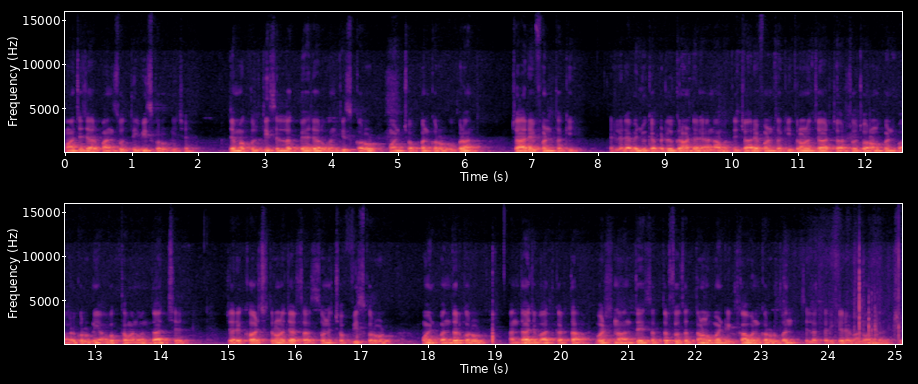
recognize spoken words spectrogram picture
પાંચ હજાર પાંચસો ત્રેવીસ કરોડની છે, જેમાં ખુલતી સલક બે હજાર ઓગણત્રીસ કરોડ પોઈન્ટ ચોપન કરોડ ઉપરાંત ચારે ફંડ થકી એટલે રેવન્યુ કેપિટલ ગ્રાન્ટ અને અનામત એ ચારે ફંડ થકી ત્રણ હજાર ચારસો ચોરાણું પોઈન્ટ બાર કરોડની આવક થવાનો અંદાજ છે. જ્યારે ખર્ચ ત્રણ હજાર સાતસો ને છવ્વીસ કરોડ પોઈન્ટ પંદર કરોડ અંદાજ બાદ કરતાં વર્ષના અંતે સત્તરસો સત્તાણું પોઈન્ટ એકાવન કરોડ બંધ સિલક તરીકે રહેવાનો અંદાજ છે.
